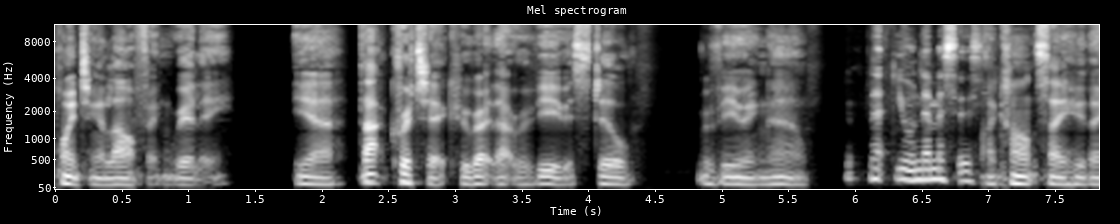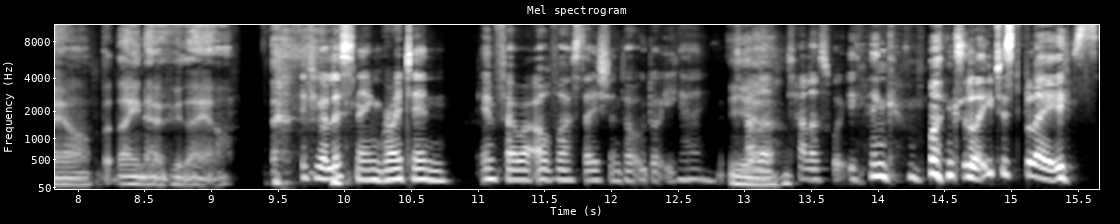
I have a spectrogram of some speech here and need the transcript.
pointing and laughing, really. Yeah, that critic who wrote that review is still reviewing now. Your nemesis. I can't say who they are, but they know who they are. if you're listening, write in info at oldfirestation.org.uk. Tell, Yeah. tell us what you think of Mike's latest plays.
